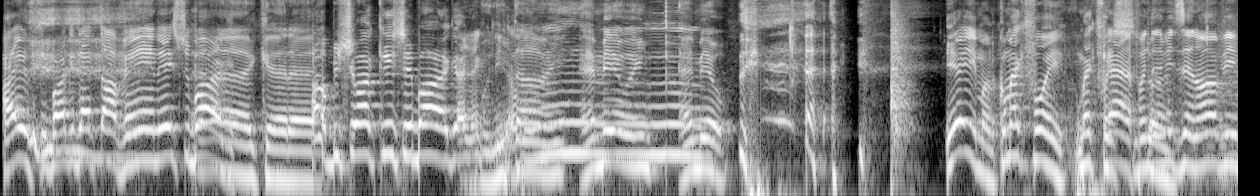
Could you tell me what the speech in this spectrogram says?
Aí, o Cyborg deve estar tá vendo, hein, Cyborg? Ai, caralho. Olha o bichão aqui, Cyborg. Bonitão, hein? É meu, hein? É meu. E aí, mano, como é que foi? Como é que foi Cara, foi em cinturão? 2019.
